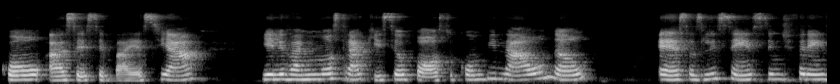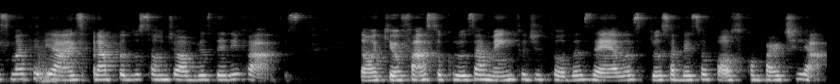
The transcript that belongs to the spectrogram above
com a CC BY SA, e ele vai me mostrar aqui se eu posso combinar ou não essas licenças em diferentes materiais para a produção de obras derivadas. Então, aqui eu faço o cruzamento de todas elas para eu saber se eu posso compartilhar.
